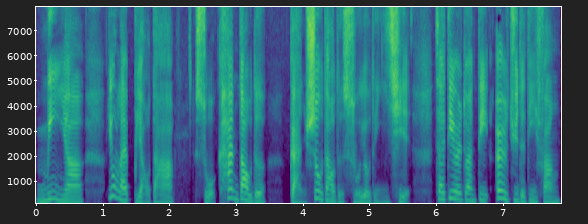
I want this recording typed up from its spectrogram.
me 呀，用来表达所看到的、感受到的所有的一切。在第二段第二句的地方，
